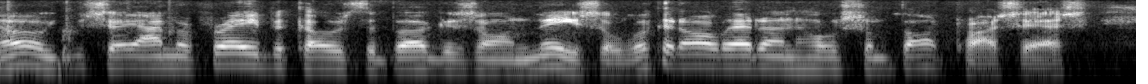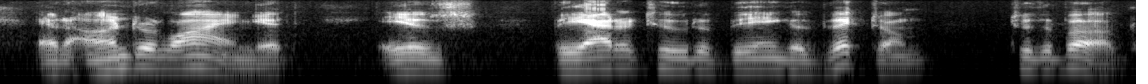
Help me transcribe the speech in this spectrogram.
No, you say, I'm afraid because the bug is on me. So look at all that unwholesome thought process, and underlying it is the attitude of being a victim to the bug.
